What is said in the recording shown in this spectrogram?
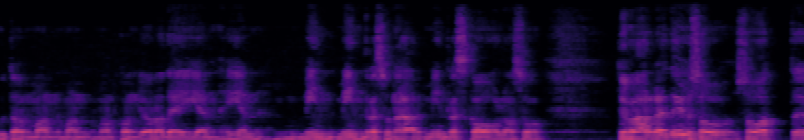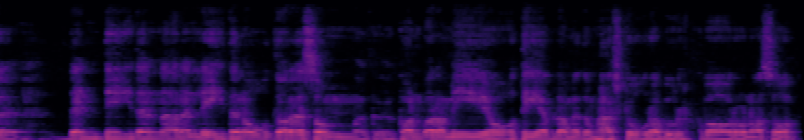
utan man, man, man kan göra det i en, i en min, mindre sån här, mindre skala. Så. Tyvärr är det ju så, så att eh, den tiden när en liten odlare som kan vara med och tävla med de här stora bulkvarorna så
